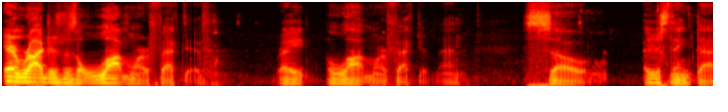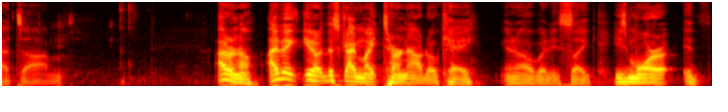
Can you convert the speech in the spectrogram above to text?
Aaron Rodgers was a lot more effective, right? A lot more effective then. So I just think that um, I don't know. I think you know this guy might turn out okay, you know, but it's like he's more it's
